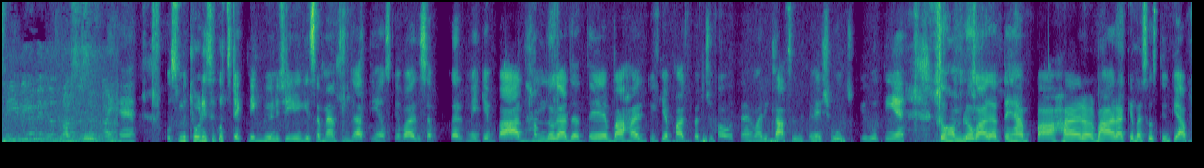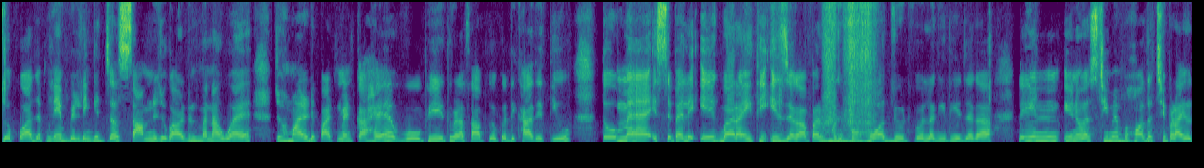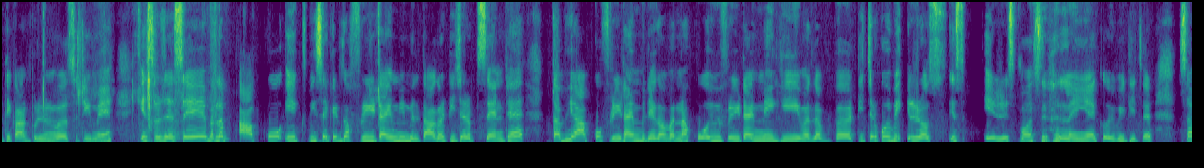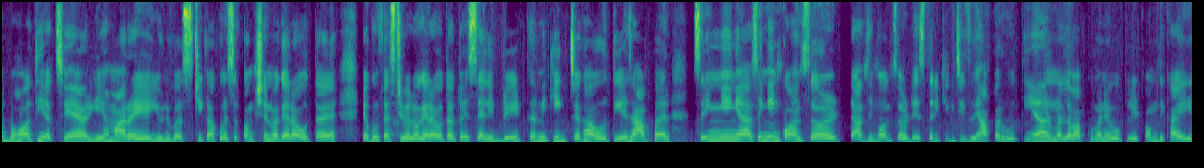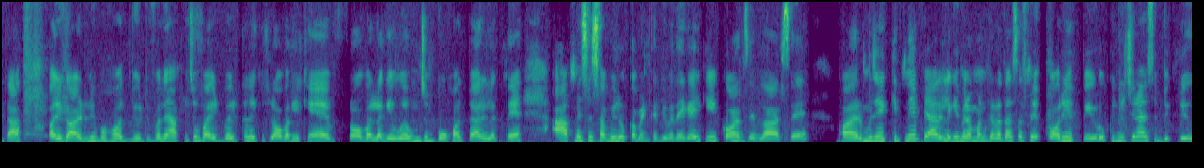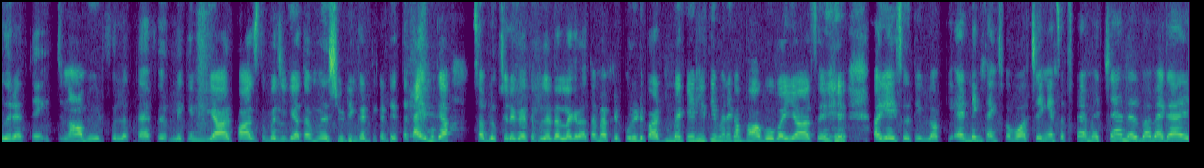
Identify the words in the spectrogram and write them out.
हम बोलते हैं। उसमें थोड़ी सी कुछ टेक्निक भी होनी चाहिए, ये सब मैम समझाती हैं। उसके बाद सब करने के बाद हम लोग आ जाते हैं बाहर, क्योंकि अब पाँच बज चुका होता है, हमारी क्लासेस फिनिश हो चुकी होती हैं। तो हम लोग आ जाते हैं बाहर और बाहर आके मैं सोचती हूँ कि आप लोग को आज अपने बिल्डिंग के जस्ट सामने जो गार्डन बना हुआ है, जो हमारे डिपार्टमेंट का है, वो भी थोड़ा सा आप लोग को दिखा देती हूँ। तो मैं इससे पहले एक बार आई थी इस जगह पर, मुझे बहुत ब्यूटीफुल लगी थी ये जगह। लेकिन यूनिवर्सिटी में बहुत अच्छी पढ़ाई होती कानपुर यूनिवर्सिटी में। इस वजह से मतलब आपको एक भी सेकेंड का फ्री टाइम नहीं मिलता। अगर टीचर एबसेंट है, तभी आपको फ्री टाइम मिलेगा, वरना कोई भी फ्री टाइम नहीं कि मतलब टीचर कोई भी इस इरिस्पॉन्सिबल नहीं है, कोई भी टीचर सब बहुत ही अच्छे हैं और ये हमारे यूनिवर्सिटी का कोई ऐसे फ़ंक्शन वगैरह होता है या कोई फेस्टिवल वगैरह होता है तो ये सेलिब्रेट करने की एक जगह होती है जहाँ पर सिंगिंग या सिंगिंग कॉन्सर्ट डांसिंग कॉन्सर्ट इस तरीके की चीज़ें यहाँ पर होती हैं। और मतलब आपको मैंने वो प्लेटफॉर्म दिखाया ही था और ये गार्डन भी बहुत ब्यूटीफुल है। यहाँ पे जो वाइट वाइट कलर के फ्लावर लिखे हैं फ्लावर लगे हुए हैं मुझे बहुत प्यारे लगते हैं। आप में से सभी लोग कमेंट करके बताएगा कि कौन से फ्लावर्स है। और मुझे कितने प्यारे लगे, मेरा मन कर रहा था सच में। और ये पेड़ों के नीचे ना ऐसे बिखरे हुए रहते हैं। इतना ब्यूटीफुल लगता है फिर। लेकिन यार, पाँच तो बज गया था। मुझे शूटिंग करते करते इतना टाइम हो गया। सब लोग चले गए थे, मुझे डर लग रहा था। मैं अपने पूरे डिपार्टमेंट में अकेली थी। मैंने कहा, भागो भाई यहाँ से। और यही सोती ब्लॉग की ending thanks for watching and subscribe my channel bye bye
